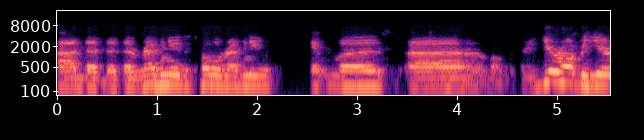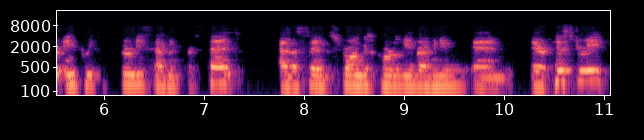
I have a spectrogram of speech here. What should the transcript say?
Uh, the, the the revenue, the total revenue, it was uh, well, year over year increase of 37 percent. As I said, the strongest quarterly revenue in their history.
